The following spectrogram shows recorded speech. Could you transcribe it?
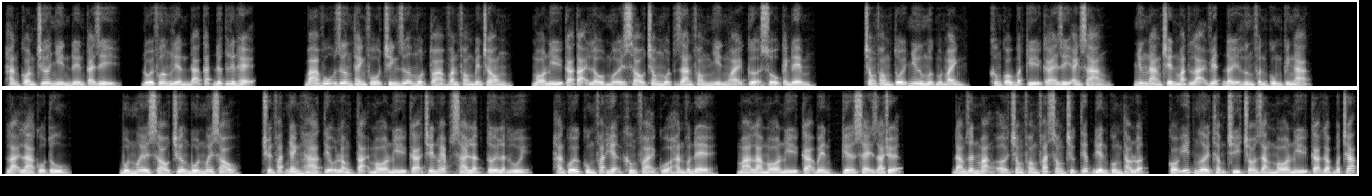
hắn còn chưa nhìn đến cái gì đối phương liền đã cắt đứt liên hệ. Ba vũ dương thành phố chính giữa một tòa văn phòng bên trong mò nỉ cả tại lầu mười sáu trong một gian phòng nhìn ngoài cửa sổ cảnh đêm. Trong phòng tối như mực một mảnh không có bất kỳ cái gì ánh sáng nhưng nàng trên mặt lại viết đầy hưng phấn cùng kinh ngạc. Lại là cổ tu. 46 chương 46, chuyển phát nhanh Hà Tiểu Long tại mò nỉ cả trên website lật tới lật lui, hắn cuối cùng phát hiện không phải của hắn vấn đề, mà là mò nỉ cả bên kia xảy ra chuyện. Đám dân mạng ở trong phòng phát sóng trực tiếp điên cuồng thảo luận, có ít người thậm chí cho rằng mò nỉ cả gặp bất chắc,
